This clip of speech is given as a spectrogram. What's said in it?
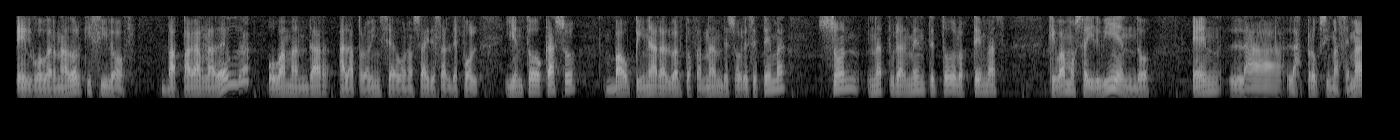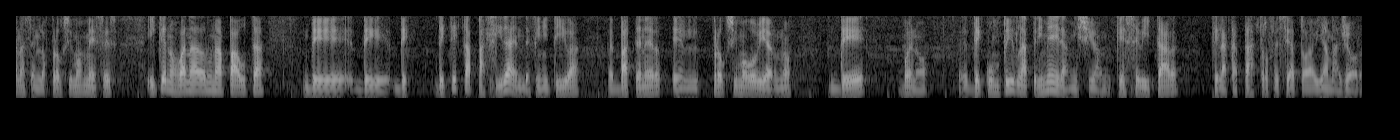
¿El gobernador Kisilov va a pagar la deuda o va a mandar a la provincia de Buenos Aires al default? Y en todo caso, ¿va a opinar Alberto Fernández sobre ese tema? Son naturalmente todos los temas que vamos a ir viendo en las próximas semanas, en los próximos meses, y que nos van a dar una pauta de, de, de de qué capacidad, en definitiva, va a tener el próximo gobierno de, bueno, de cumplir la primera misión, que es evitar que la catástrofe sea todavía mayor.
